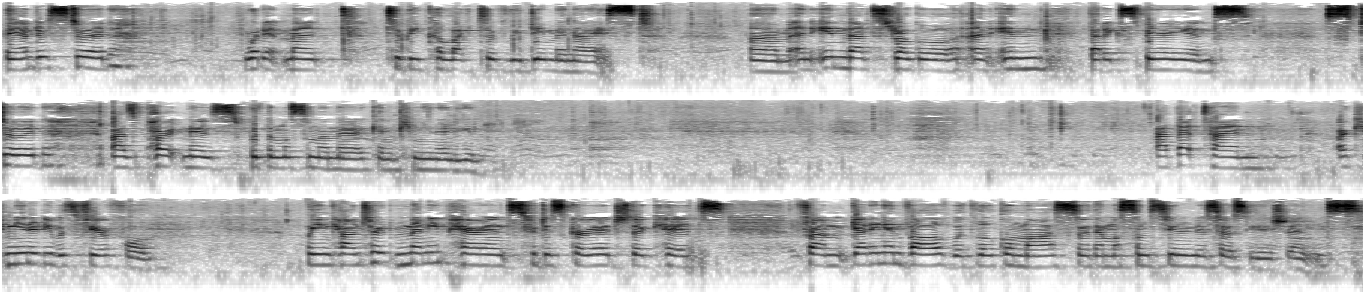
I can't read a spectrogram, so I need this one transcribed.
They understood what it meant to be collectively demonized. Um, and in that struggle and in that experience, stood as partners with the Muslim American community. At that time, our community was fearful. We encountered many parents who discouraged their kids from getting involved with local mosques or their Muslim student associations.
